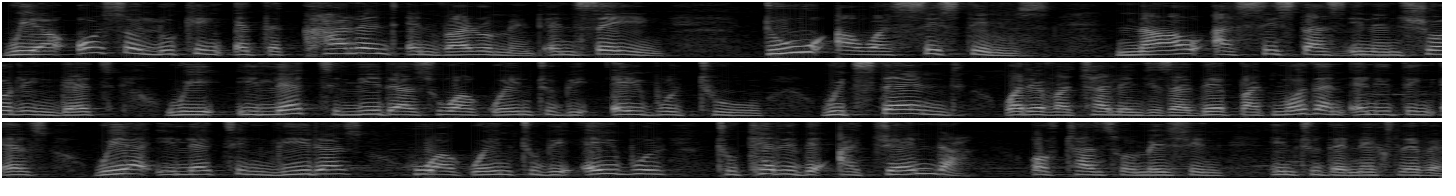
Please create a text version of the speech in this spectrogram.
We are also looking at the current environment and saying, do our systems now assist us in ensuring that we elect leaders who are going to be able to withstand whatever challenges are there. But more than anything else, we are electing leaders who are going to be able to carry the agenda of transformation into the next level.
